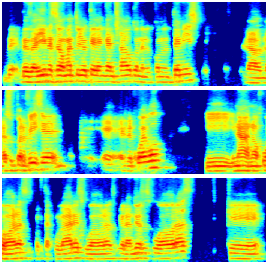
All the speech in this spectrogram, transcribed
desde ahí en ese momento yo quedé enganchado con el, con el tenis, la, la superficie, eh, el juego y, y, nada, ¿no? Jugadoras espectaculares, jugadoras, grandiosas jugadoras que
